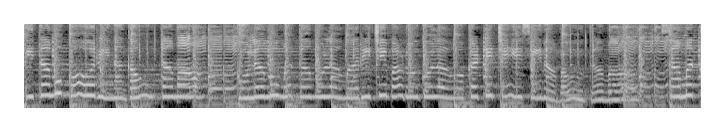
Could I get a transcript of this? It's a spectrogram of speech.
హితము కోరిన గౌతమా కులము మతముల మరిచి బడుగుల ఒకటి చేసిన బౌద్ధమా. సమత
